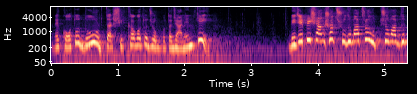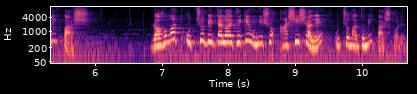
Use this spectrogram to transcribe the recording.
মানে কত দূর তার শিক্ষাগত যোগ্যতা জানেন কি? বিজেপি সাংসদ শুধুমাত্র উচ্চ মাধ্যমিক পাশ। রহমত উচ্চ বিদ্যালয় থেকে উনিশশো আশি সালে উচ্চ মাধ্যমিক পাশ করেন।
